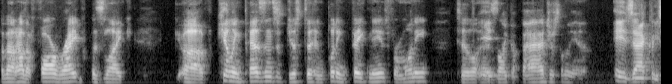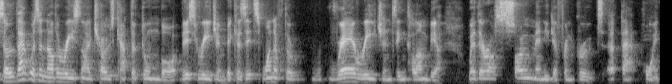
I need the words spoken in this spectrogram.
about how the far right was like uh, killing peasants just to, and putting fake names for money to as like a badge or something. Yeah. Exactly. So that was another reason I chose Catatumbo, this region, because it's one of the rare regions in Colombia where there are so many different groups at that point.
